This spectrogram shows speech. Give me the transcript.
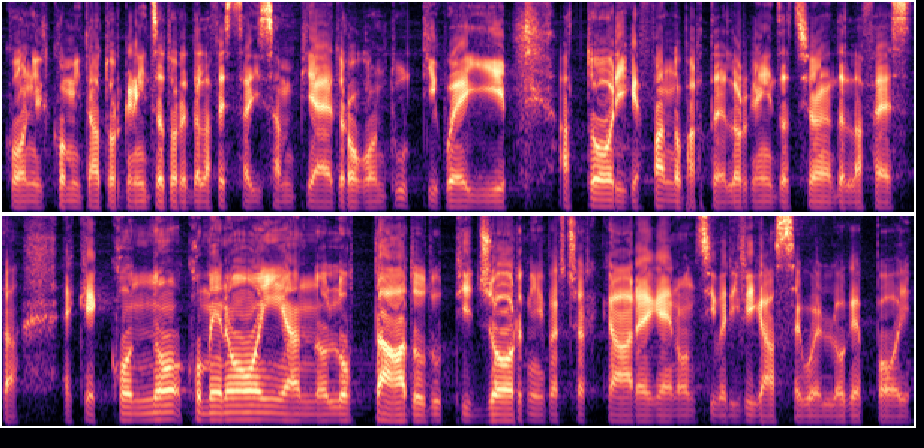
con il comitato organizzatore della festa di San Pietro, con tutti quegli attori che fanno parte dell'organizzazione della festa e che no, come noi hanno lottato tutti i giorni per cercare che non si verificasse quello che poi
